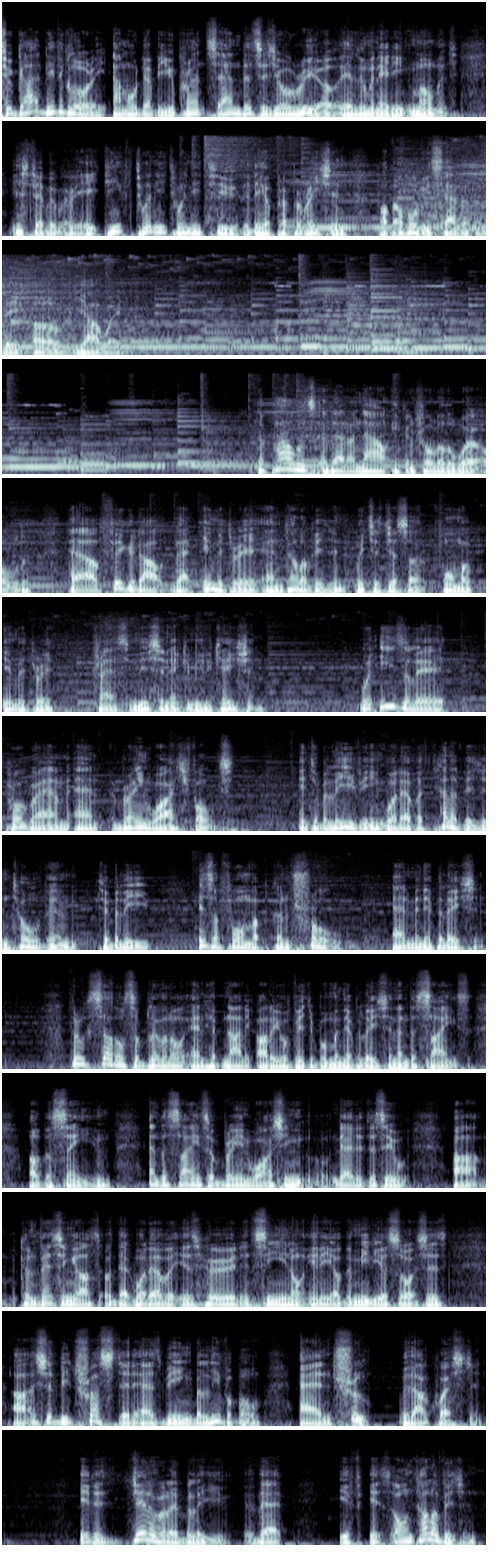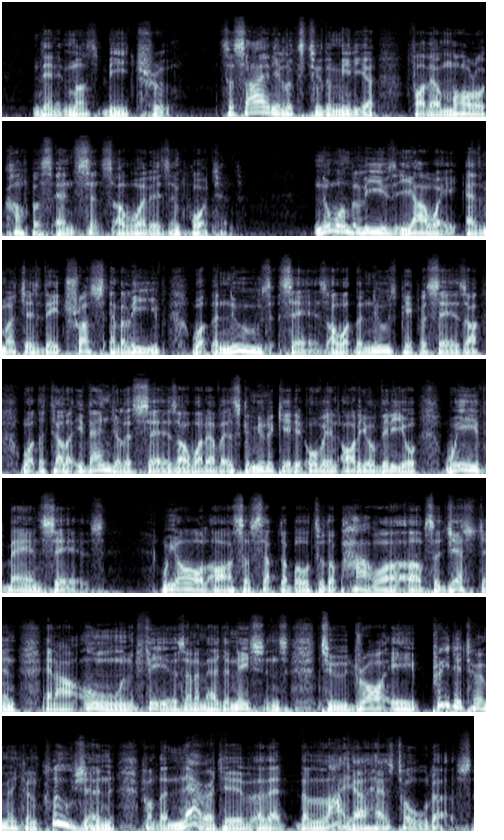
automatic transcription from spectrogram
To God be the glory. I'm O.W. Prince, and this is your real illuminating moment. It's February 18th, 2022, the day of preparation for the holy Sabbath day of Yahweh. The powers that are now in control of the world have figured out that imagery and television, which is just a form of imagery transmission and communication, would easily program and brainwash folks into believing whatever television told them to believe is a form of control and manipulation. Through subtle subliminal and hypnotic audiovisual manipulation and the science of the same, and the science of brainwashing, that is to say, um, convincing us that whatever is heard and seen on any of the media sources uh, should be trusted as being believable and true without question it is generally believed that if it's on television, then it must be true. Society looks to the media for their moral compass and sense of what is important. No one believes Yahweh as much as they trust and believe what the news says, or what the newspaper says, or what the televangelist says, or whatever is communicated over an audio video wave band says we all are susceptible to the power of suggestion and our own fears and imaginations to draw a predetermined conclusion from the narrative that the liar has told us.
